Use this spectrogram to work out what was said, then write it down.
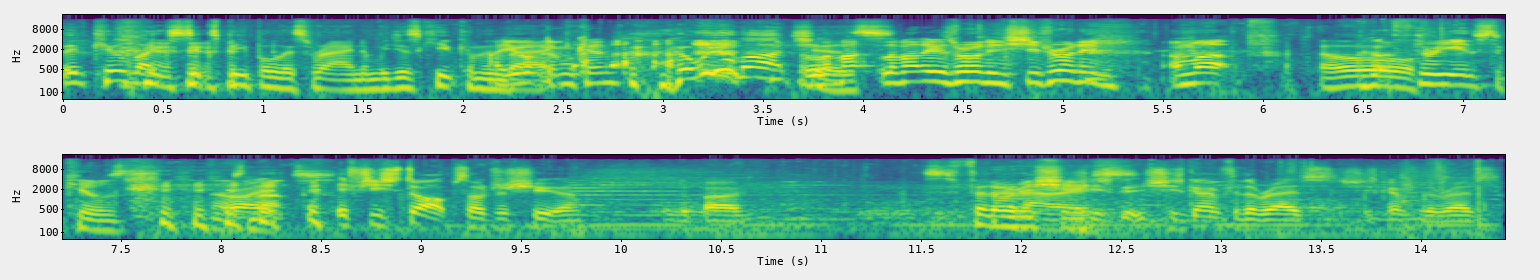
They've killed like six people this round, and we just keep coming Are you back. up, Duncan? Are we marchers? Lama- Lamadi's running. She's running. I'm up. I oh, got three insta kills. That Right. If she stops, I'll just shoot her with the bow. fill her is she? She's, she's going for the res. She's going for the res.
